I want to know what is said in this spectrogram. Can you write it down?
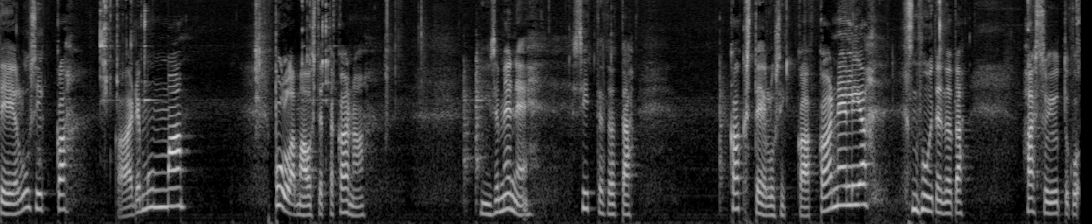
teelusikka, kaademummaa, pullamaustetta kanaa. Niin se menee. Sitten tota, kaksi teelusikkaa kanelia. Muuten tota, hassu juttu, kun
